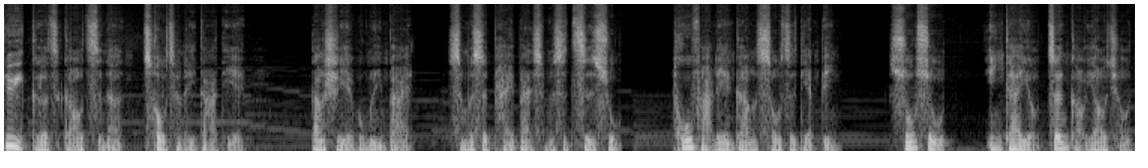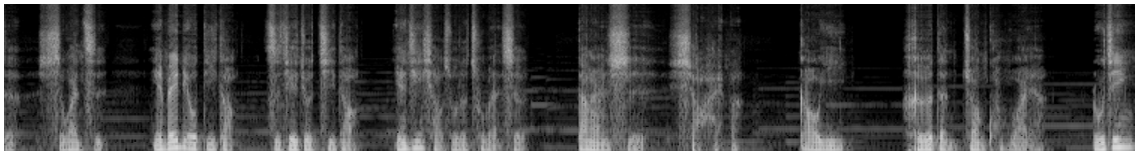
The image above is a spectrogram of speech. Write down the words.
绿格子稿纸呢，凑成了一大叠。当时也不明白什么是排版，什么是字数，土法炼钢，手指点兵，数数应该有征稿要求的十万字，也没留底稿，直接就寄到。言情小说的出版社当然是小孩嘛，高一何等状况外啊！如今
